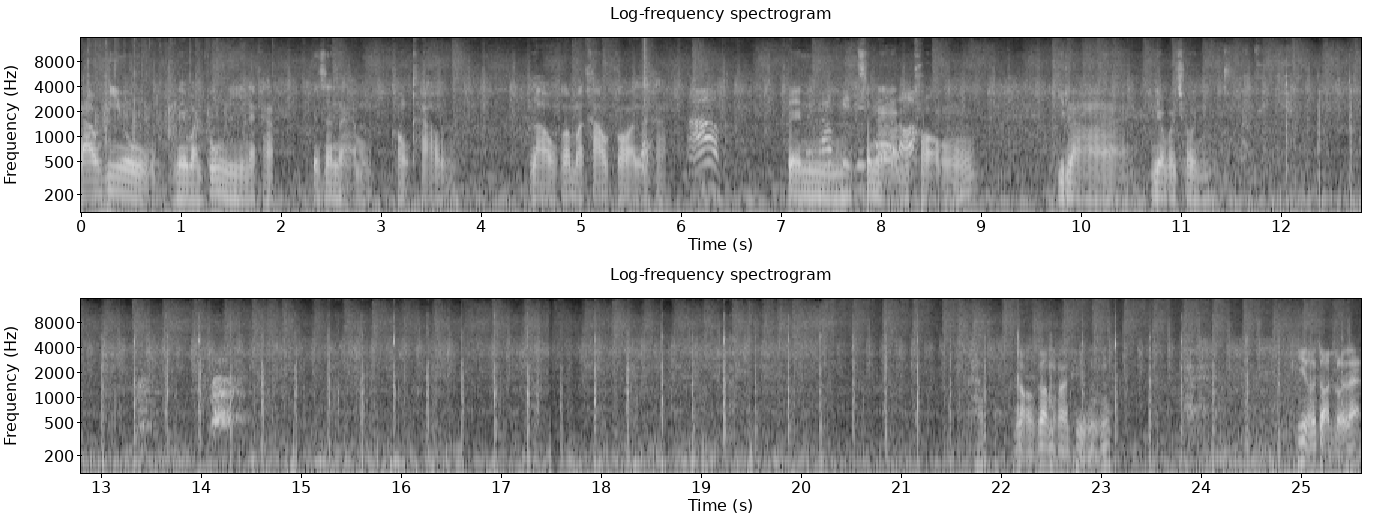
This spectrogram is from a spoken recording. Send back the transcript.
ดาวฮิลในวันพรุ่งนี้นะครับ เป็นสนามของเขา เราก็มาเข้าก่อนแล้วครับ อ้าว เป็นสนามของกีฬาเยาวชน เราก็มาถึง ที่เราจอดรถแล้ว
